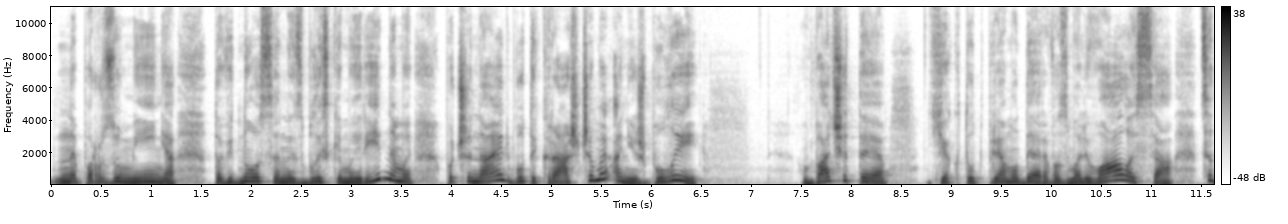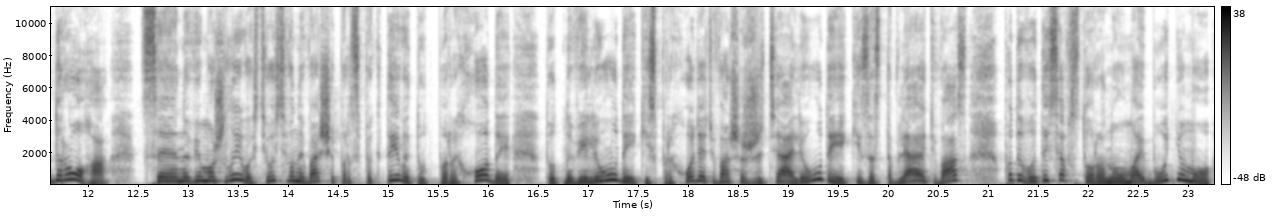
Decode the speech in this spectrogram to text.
непорозуміння, то відносини з близькими і рідними починають бути кращими, аніж були. Бачите, як тут прямо дерево змалювалося, це дорога, це нові можливості. Ось вони ваші перспективи, тут переходи, тут нові люди, якісь приходять в ваше життя, люди, які заставляють вас подивитися в сторону у майбутньому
